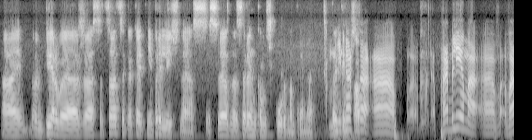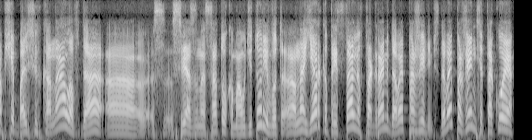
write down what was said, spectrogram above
первая же ассоциация какая-то неприличная, связанная с рынком шкур, например. Мне кажется, а, проблема а, вообще больших каналов, да, а, связанная с оттоком аудитории, вот она ярко представлена в программе «Давай поженимся». «Давай поженимся» такое,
